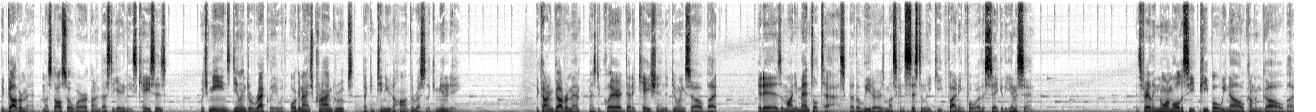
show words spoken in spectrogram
the government must also work on investigating these cases, which means dealing directly with organized crime groups that continue to haunt the rest of the community. The current government has declared dedication to doing so, but it is a monumental task that the leaders must consistently keep fighting for the sake of the innocent. It's fairly normal to see people we know come and go, but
